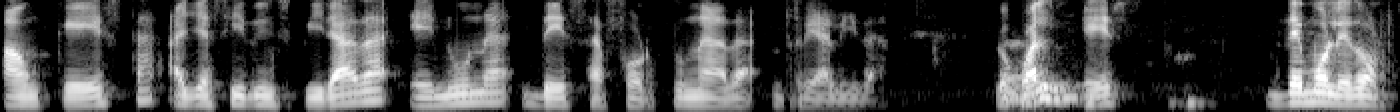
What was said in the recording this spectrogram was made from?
aunque esta haya sido inspirada en una desafortunada realidad. Lo cual es demoledor,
